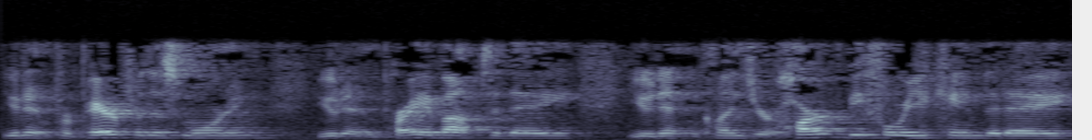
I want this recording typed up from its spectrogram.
you didn't prepare for this morning. You didn't pray about today. You didn't cleanse your heart before you came today.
